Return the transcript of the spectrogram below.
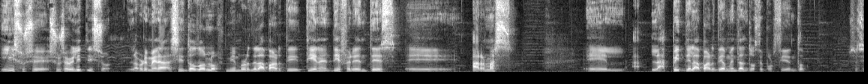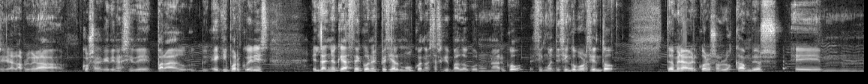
Y sus, eh, sus abilities son: la primera, si todos los miembros de la party tienen diferentes eh, armas, el, la speed de la party aumenta en 12%. Esa sería la primera cosa que tiene así de para equipo arcoiris. El daño que hace con Special Move cuando estás equipado con un arco, 55%. Tengo que mirar a ver cuáles son los cambios. Em,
